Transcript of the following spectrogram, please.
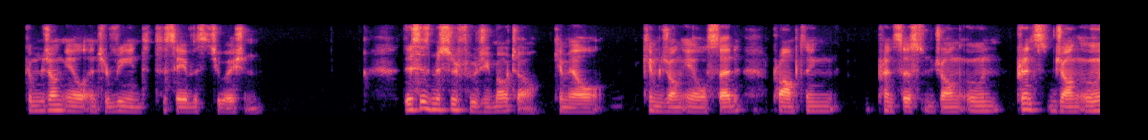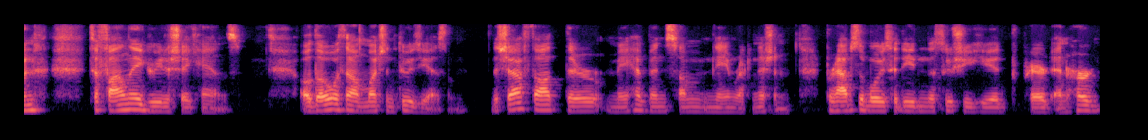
Kim Jong il intervened to save the situation. This is Mr. Fujimoto, Kim, Kim Jong il said, prompting Princess Jong Un, Prince Jong Un, to finally agree to shake hands, although without much enthusiasm. The chef thought there may have been some name recognition. Perhaps the boys had eaten the sushi he had prepared and heard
